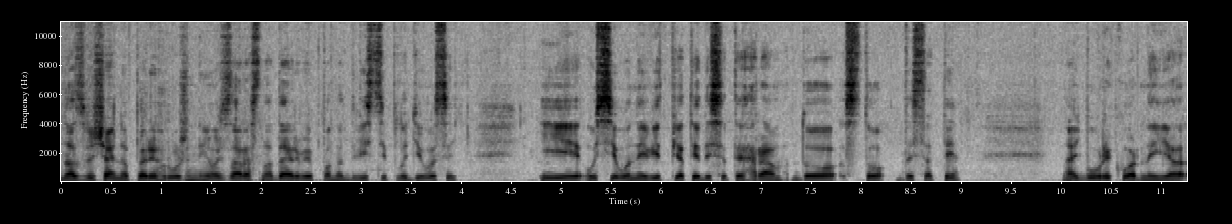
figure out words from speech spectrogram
надзвичайно перегружений. Ось зараз на дереві понад 200 плодів висить. І усі вони від 50 грам до 110. Навіть був рекордний, я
